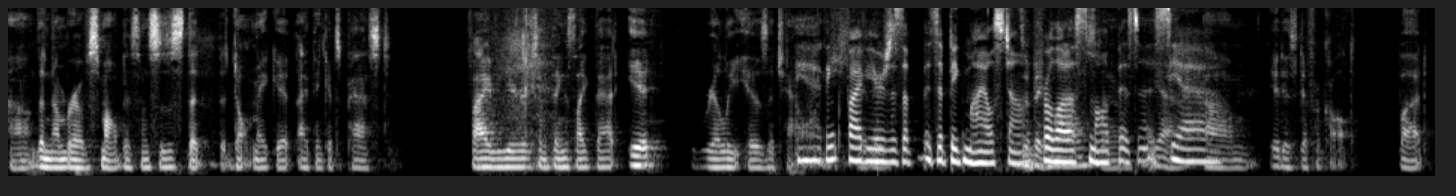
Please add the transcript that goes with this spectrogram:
um, the number of small businesses that, that don't make it. I think it's past five years and things like that. It really is a challenge. Yeah, I think five It years is a is a big milestone a big for a lot of small milestone. business. Yeah, Um, it is difficult, but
